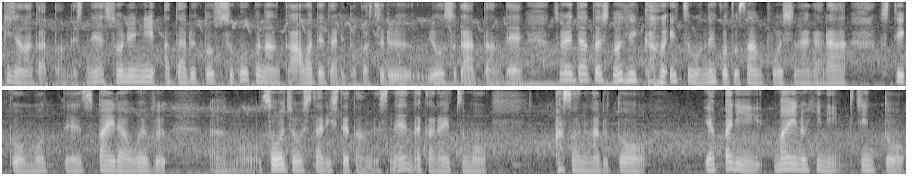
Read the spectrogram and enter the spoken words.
きじゃなかったんですね。それに当たるとすごくなんか慌てたりとかする様子があったんでそれで私の日課はいつも猫と散歩をしながらスティックを持ってスパイダーウェブあの掃除をしたりしてたんですね。だからいつも朝になるとやっぱり前の日にきちんと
